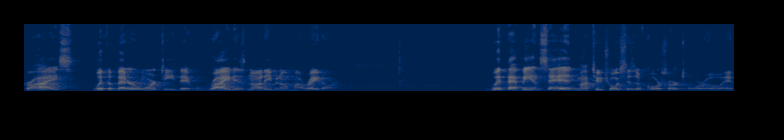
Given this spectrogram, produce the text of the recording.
price with a better warranty that Wright is not even on my radar. With that being said, my two choices, of course, are Toro and,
